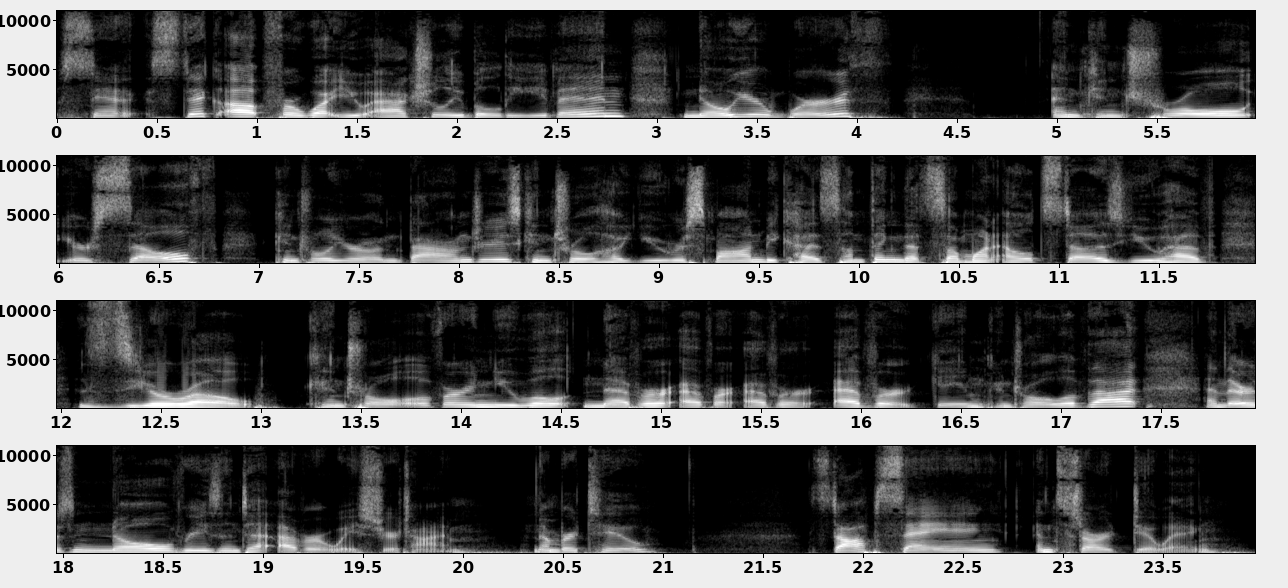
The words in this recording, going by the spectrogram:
stand, stick up for what you actually believe in, know your worth, and control yourself, control your own boundaries, control how you respond because something that someone else does, you have zero control over, and you will never, ever, ever, ever gain control of that. And there's no reason to ever waste your time. Number two, stop saying and start doing.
